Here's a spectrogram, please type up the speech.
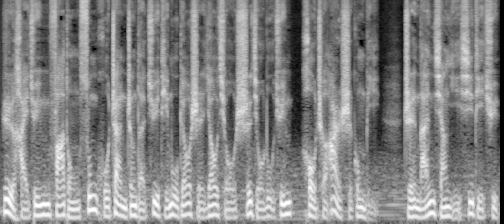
日海军发动淞沪战争的具体目标是要求十九路军后撤二十公里。至南翔以西地区。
